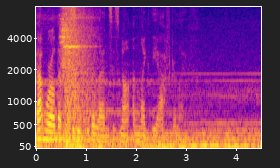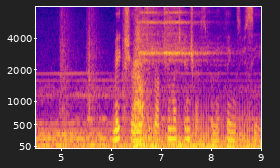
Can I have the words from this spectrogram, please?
That world that we see through the lens is not unlike the afterlife. Make sure not to draw too much interest from the things you see.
